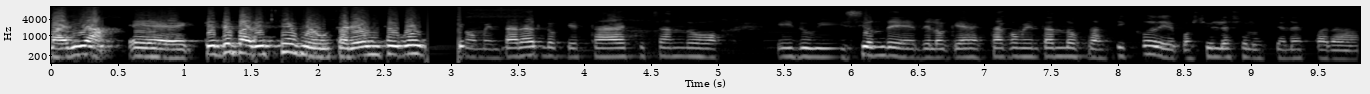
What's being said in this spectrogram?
María, eh, ¿qué te parece? Me gustaría un poco que comentaras lo que estás escuchando y tu visión de lo que está comentando Francisco de posibles soluciones para,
